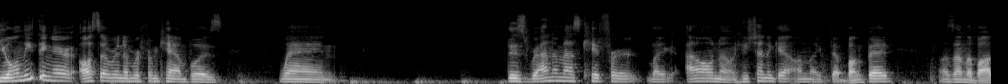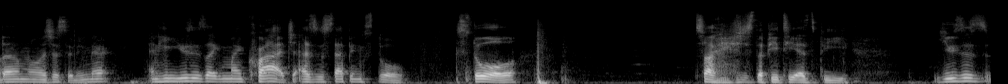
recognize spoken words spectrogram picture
the only thing I also remember from camp was when this random ass kid for like I don't know, he was trying to get on like the bunk bed. I was on the bottom, I was just sitting there. And he uses like my crotch as a stepping stool stool. Sorry, it's just the PTSD. Uses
